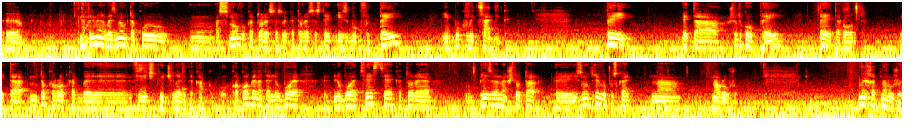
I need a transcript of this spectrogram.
Э, например, возьмем такую э, основу, которая, которая состоит из буквы «пей» и буквы «цадик». «Пей» – это... Что такое «пей»? «Пей» – это рот. Это не только рот как бы физического человека, как, как орган, это любое, любое отверстие, которое призвано что-то э, изнутри выпускать на, наружу выход наружу,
